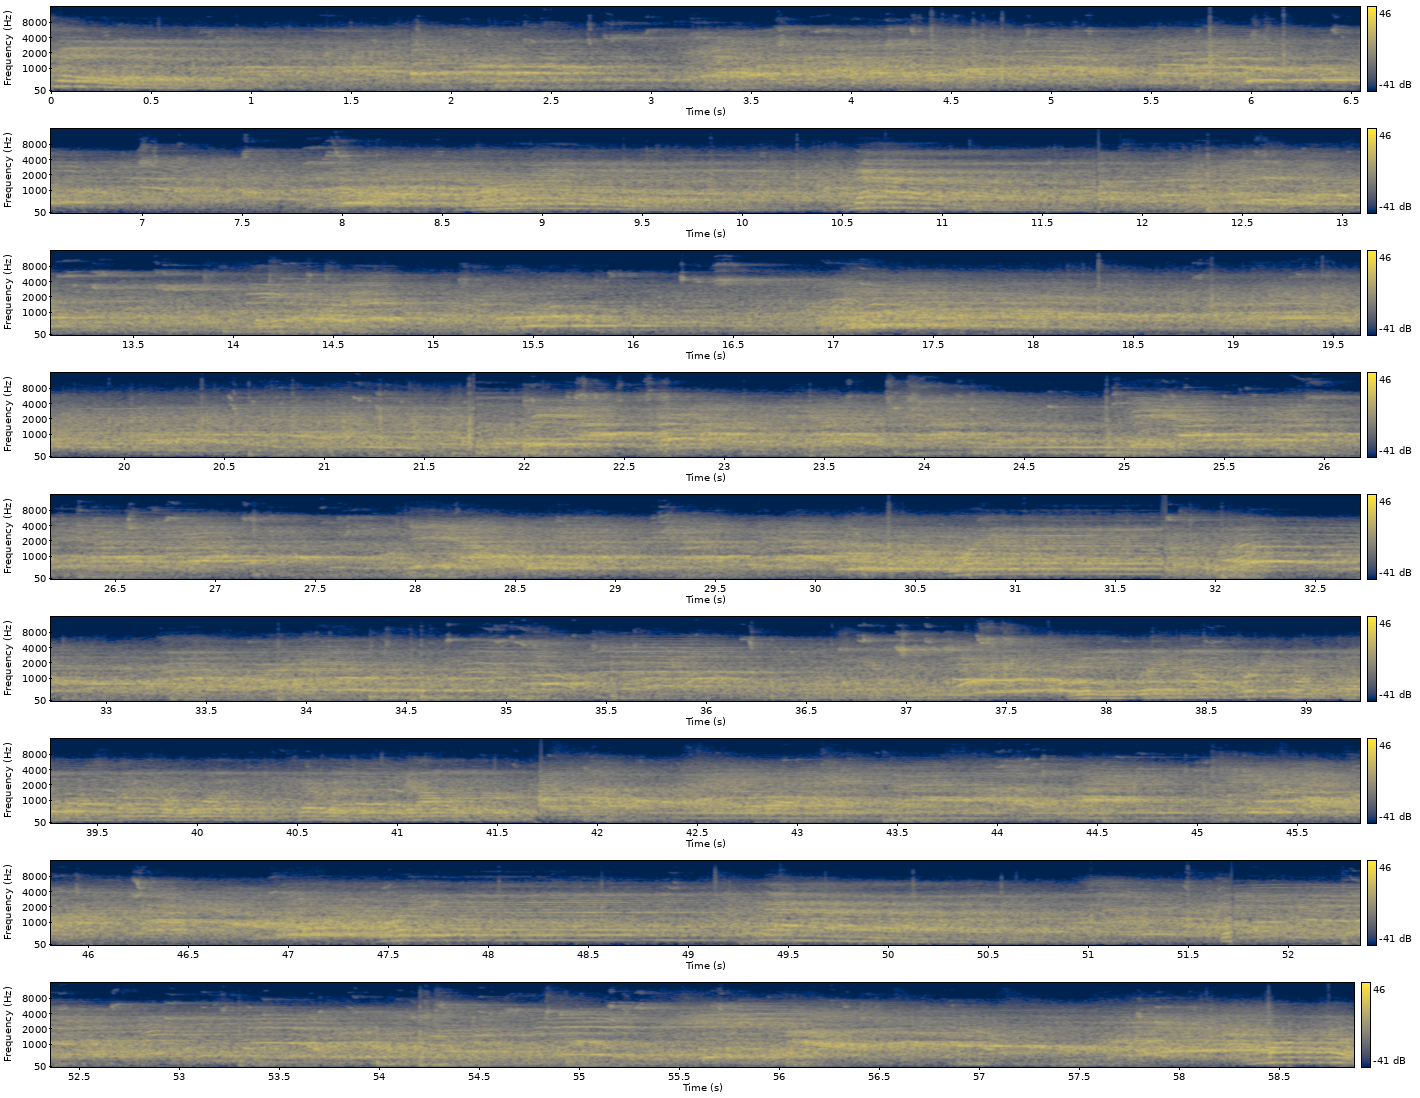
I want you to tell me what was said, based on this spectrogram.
Jackson. Now. The Greyhound three-point goal is number one, Kevin Gallagher. Marco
